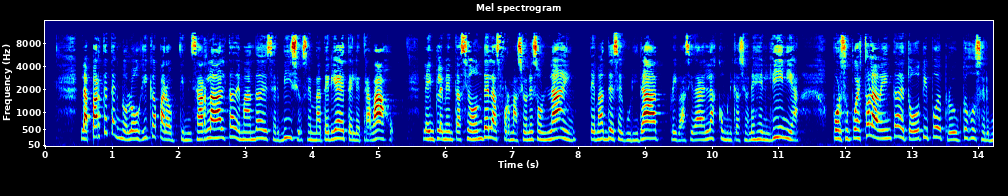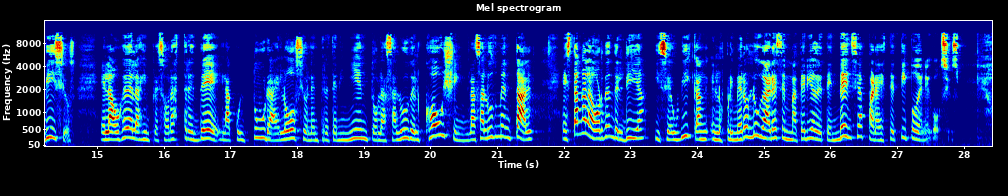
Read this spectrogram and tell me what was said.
La parte tecnológica para optimizar la alta demanda de servicios en materia de teletrabajo, la implementación de las formaciones online, temas de seguridad, privacidad en las comunicaciones en línea, por supuesto, la venta de todo tipo de productos o servicios, el auge de las impresoras 3D, la cultura, el ocio, el entretenimiento, la salud, el coaching, la salud mental, están a la orden del día y se ubican en los primeros lugares en materia de tendencias para este tipo de negocios.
